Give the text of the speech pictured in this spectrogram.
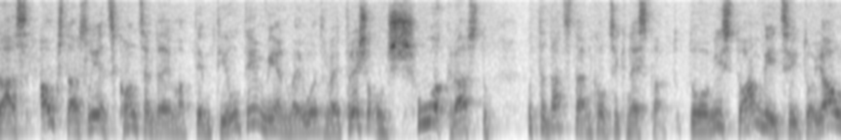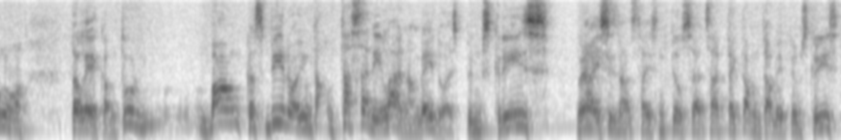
tās augstās lietas koncentrējam ap tiem tiltiem, vienu vai otru vai trešo, un šo krastu nu, tad atstājam kaut cik neskartu. To visu to ambīciju, to jauno, tā liekam tur bankas, biroji, un, tā, un tas arī lēnām veidojas. Pirms krīzes, nu jā, es iznācu taisni pilsētas arhitektam, tam, un tā bija pirms krīzes,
